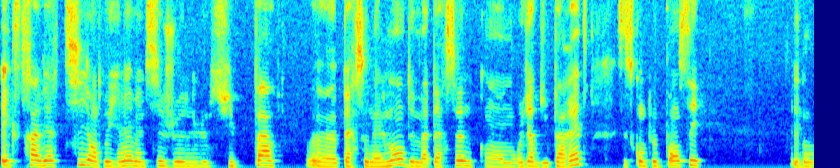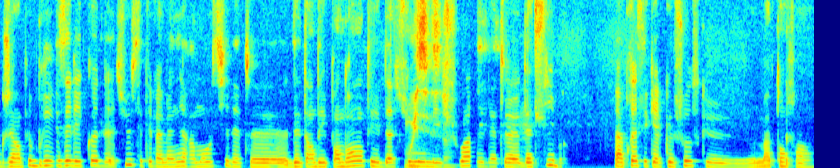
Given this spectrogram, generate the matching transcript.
extravertie, entre guillemets, même si je ne le suis pas euh, personnellement, de ma personne quand on me regarde du paraître, c'est ce qu'on peut penser. Et donc, j'ai un peu brisé les codes là-dessus. C'était ma manière à moi aussi d'être euh, d'être indépendante et d'assumer Oui, mes ça. choix et d'être euh, Mm. d'être libre. Après, c'est quelque chose que maintenant, enfin,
